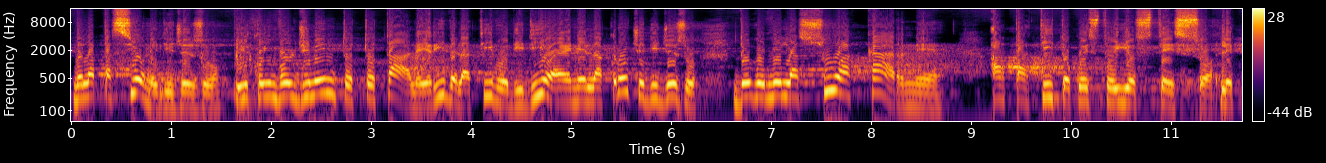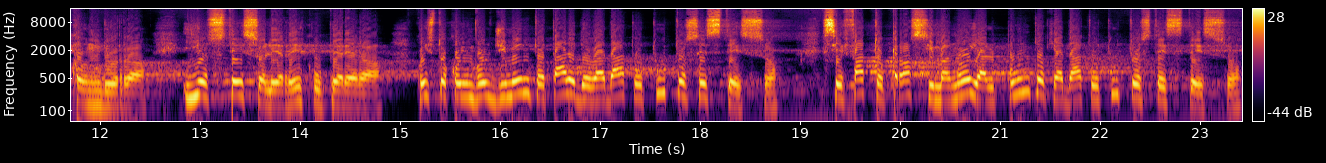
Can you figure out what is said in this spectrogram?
nella passione di Gesù. Il coinvolgimento totale e rivelativo di Dio è nella croce di Gesù, dove nella sua carne ha patito questo io stesso, le condurrò, io stesso le recupererò. Questo coinvolgimento tale dove ha dato tutto se stesso, si è fatto prossimo a noi al punto che ha dato tutto se stesso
